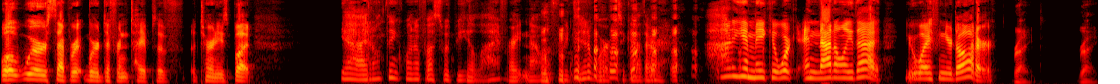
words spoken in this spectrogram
Well, we're separate. We're different types of attorneys, but yeah, I don't think one of us would be alive right now if we did work together. How do you make it work? And not only that, your wife and your daughter. right. Right.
